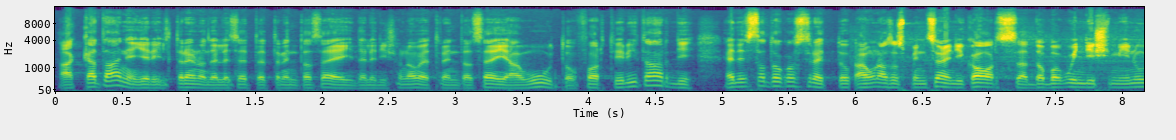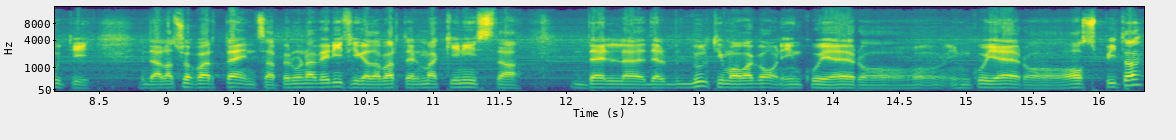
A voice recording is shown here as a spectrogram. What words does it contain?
a Catania, ieri il treno delle 7.36, delle 19.36 ha avuto forti ritardi ed è stato costretto a una sospensione di corsa dopo 15 minuti dalla sua partenza per una verifica da parte del macchinista del, dell'ultimo vagone in cui ero, in cui ero ospite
